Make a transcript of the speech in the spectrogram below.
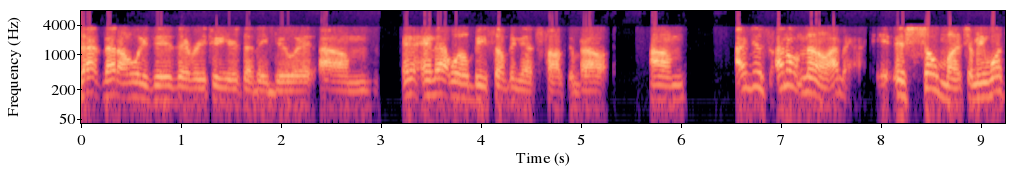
That that always is every two years that they do it. Um, and, and that will be something that's talked about. Um, I just I don't know. I mean, there's so much. I mean, once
